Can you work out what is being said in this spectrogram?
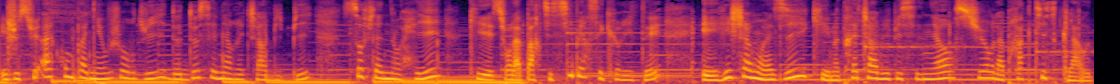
et je suis accompagnée aujourd'hui de deux seniors HR BP, Sofiane Nouhi qui est sur la partie cybersécurité et Hicham Ouazi qui est notre HR BP senior sur la practice cloud.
